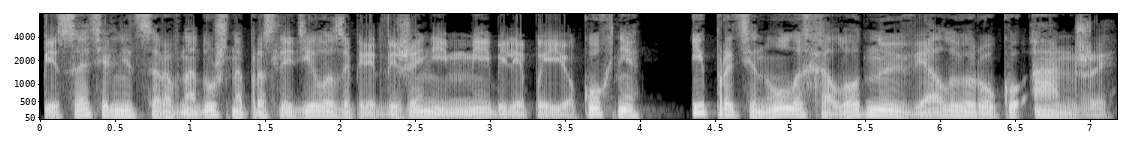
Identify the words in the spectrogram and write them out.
Писательница равнодушно проследила за передвижением мебели по ее кухне и протянула холодную вялую руку Анжи.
